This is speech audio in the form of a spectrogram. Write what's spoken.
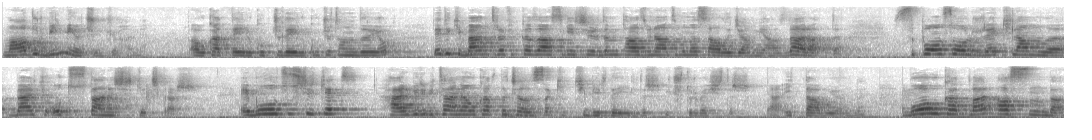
mağdur bilmiyor çünkü hani avukat değil, hukukçu değil, hukukçu tanıdığı yok. Dedi ki ben trafik kazası geçirdim, tazminatımı nasıl alacağım yazdı, arattı sponsorlu, reklamlı belki 30 tane şirket çıkar. E bu 30 şirket her biri bir tane avukatla çalışsa ki, ki bir değildir, üçtür, beştir. Yani iddia bu yönde. Bu avukatlar aslında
